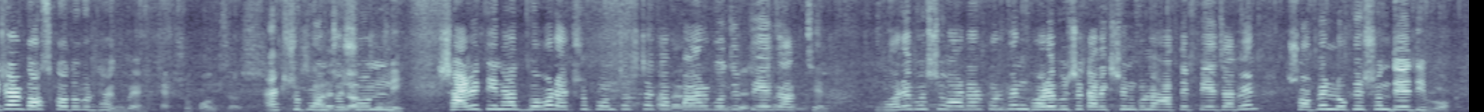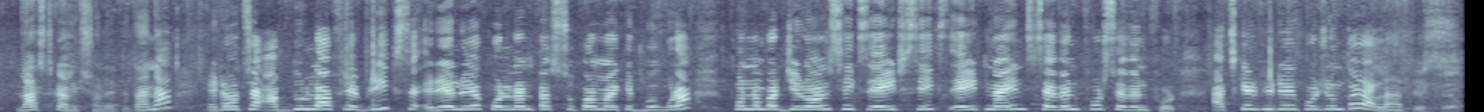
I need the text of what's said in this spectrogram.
এটার গজ কত করে থাকবে? একশো পঞ্চাশ। অনলি সাড়ে তিন হাত বহর একশো পঞ্চাশ টাকা পার গজে পেয়ে যাচ্ছেন। ঘরে বসে অর্ডার করবেন, ঘরে বসে কালেকশনগুলো হাতে পেয়ে যাবেন, সবের লোকেশন দিয়ে দিব লাস্ট কালেকশন এটা তাই না? এটা হচ্ছে আবদুল্লাহ ফেব্রিক্স রেলওয়ে কল্যাণটা supermarket Bogura. Phone number zero one six eight six eight nine seven four seven four আজকের ভিডিও এই পর্যন্তই, আল্লাহ হাফিজ।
